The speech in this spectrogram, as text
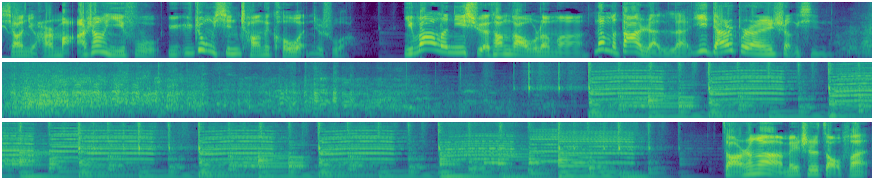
小女孩马上一副语重心长的口吻就说。你忘了你血糖高了吗？那么大人了，一点也不让人省心。早上啊，没吃早饭，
